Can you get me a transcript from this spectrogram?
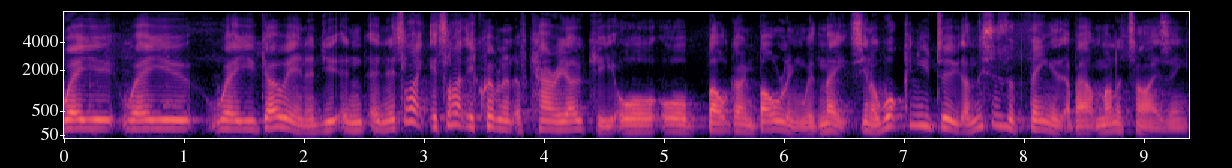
Where you where you where you go in and you and, and it's like it's like the equivalent of karaoke or or going bowling with mates. You know what can you do? And this is the thing about monetizing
